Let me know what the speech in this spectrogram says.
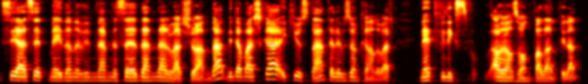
Siyaset meydanı bilmem ne seyredenler var şu anda. Bir de başka 200 tane televizyon kanalı var. Netflix, Amazon falan filan.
